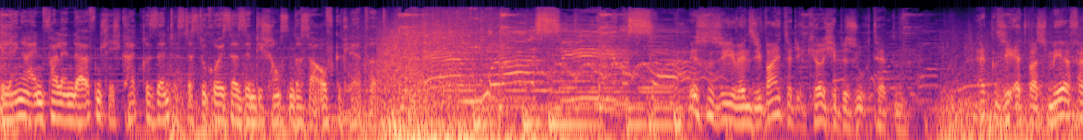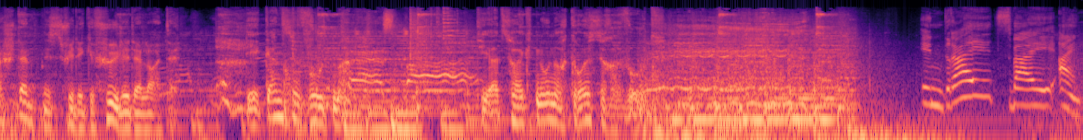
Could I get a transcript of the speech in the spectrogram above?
Je länger ein Fall in der Öffentlichkeit präsent ist, desto größer sind die Chancen, dass er aufgeklärt wird. Wissen Sie, wenn Sie weiter die Kirche besucht hätten, hätten Sie etwas mehr Verständnis für die Gefühle der Leute. Die ganze Wut, Mann. Die erzeugt nur noch größere Wut. In 3, 2, 1.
